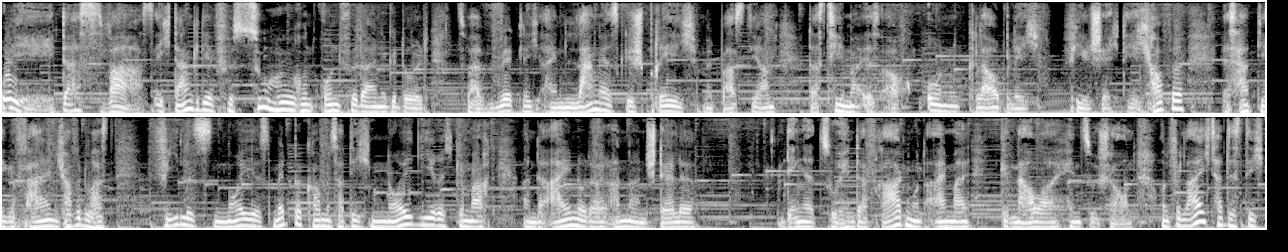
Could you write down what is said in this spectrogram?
Ui, das war's. Ich danke dir fürs Zuhören und für deine Geduld. Es war wirklich ein langes Gespräch mit Bastian. Das Thema ist auch unglaublich vielschichtig. Ich hoffe, es hat dir gefallen. Ich hoffe, du hast vieles Neues mitbekommen. Es hat dich neugierig gemacht, an der einen oder anderen Stelle Dinge zu hinterfragen und einmal genauer hinzuschauen. Und vielleicht hat es dich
